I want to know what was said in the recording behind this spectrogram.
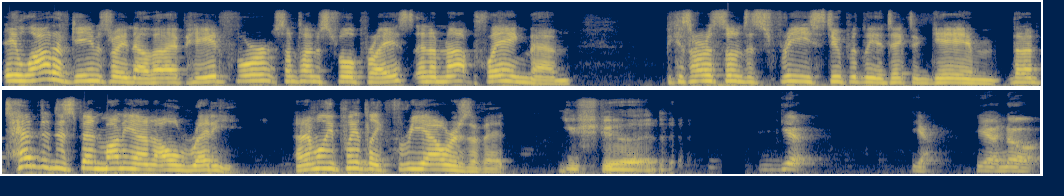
a lot of games right now that I paid for, sometimes full price, and I'm not playing them because Hearthstone's this free, stupidly addicted game that I'm tempted to spend money on already, and I've only played like three hours of it. you should. Yeah, yeah, yeah. No,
